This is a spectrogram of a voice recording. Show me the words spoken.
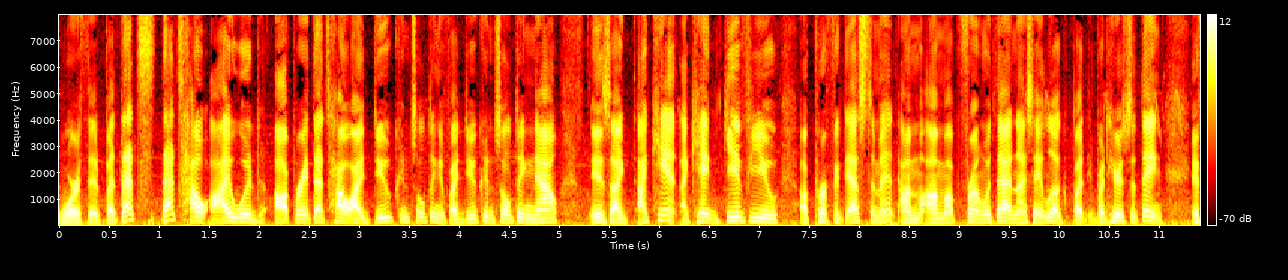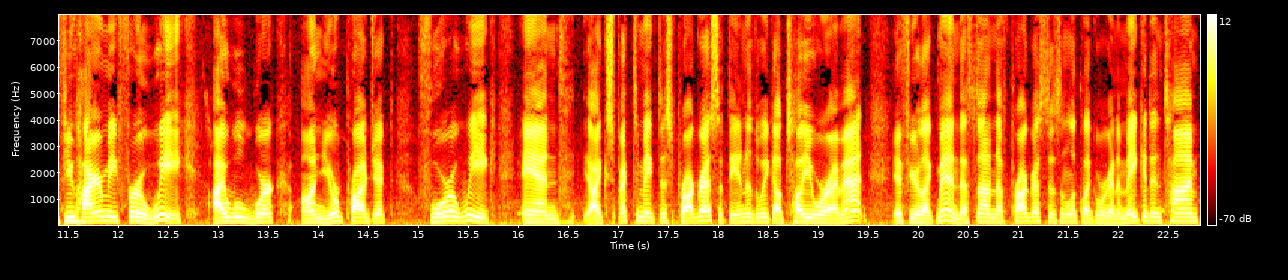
worth it. But that's that's how I would operate. That's how I do consulting. If I do consulting now is I, I can't I can't give you a perfect estimate. I'm, I'm upfront with that and I say look but but here's the thing. If you hire me for a week, I will work on your project for a week and I expect to make this progress. At the end of the week, I'll tell you where I'm at. If you're like, man, that's not enough progress, doesn't look like we're going to make it in time,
